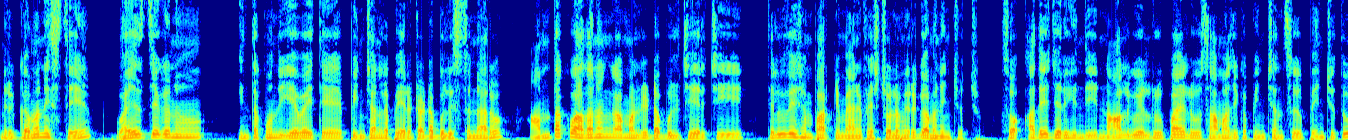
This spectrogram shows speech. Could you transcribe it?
మీరు గమనిస్తే వైఎస్ జగన్ ఇంతకుముందు ఏవైతే పింఛన్ల పేరిట డబ్బులు ఇస్తున్నారో అంతకు అదనంగా మళ్ళీ డబ్బులు చేర్చి తెలుగుదేశం పార్టీ మేనిఫెస్టోలో మీరు గమనించవచ్చు సో అదే జరిగింది. నాలుగు వేల రూపాయలు సామాజిక పింఛన్స్ పెంచుతూ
